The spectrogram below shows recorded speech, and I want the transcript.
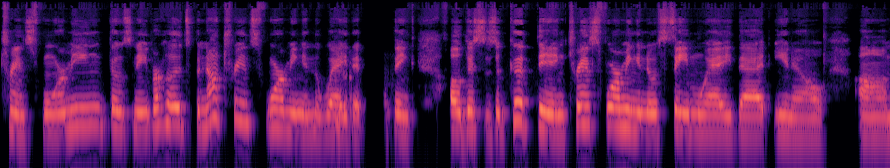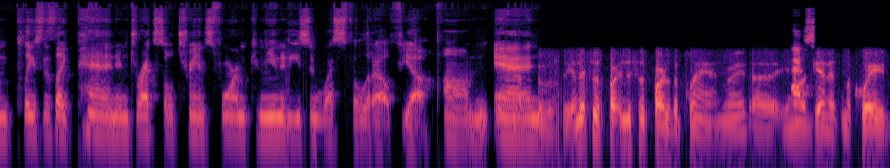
transforming those neighborhoods, but not transforming in the way yeah. that I think, oh, this is a good thing, transforming in the same way that, you know, um, places like Penn and Drexel transformed communities in West Philadelphia. Um, and Absolutely. And this is part, and this is part of the plan, right? Uh, you know, absolutely. again, as McQuade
